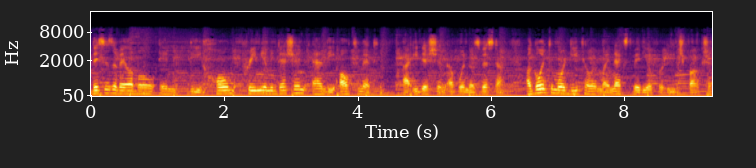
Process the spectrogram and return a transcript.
This is available in the Home Premium Edition and the Ultimate uh, Edition of Windows Vista. I'll go into more detail in my next video for each function.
